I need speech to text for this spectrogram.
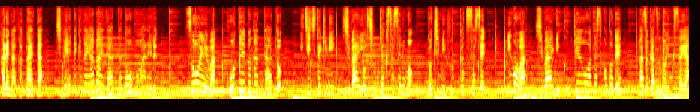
彼が抱えた致命的な病であったと思われる。宗英は皇帝となった後一時的に芝居を失脚させるも後に復活させ以後は芝居に軍権を渡すことで数々の戦や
